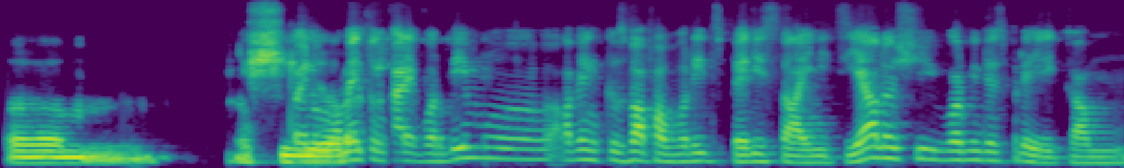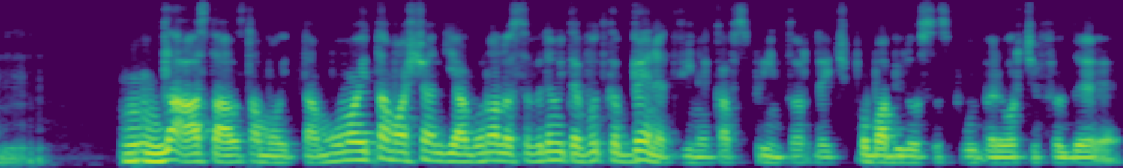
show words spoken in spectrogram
Um, și, păi în uh, momentul în care vorbim, uh, avem câțiva favoriți pe lista inițială și vorbim despre ei cam... Mm, da, asta, asta mă uitam. Mă uitam așa în diagonală să vedem, uite, văd că Bennett vine ca sprinter, deci probabil o să spulbere orice fel de...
